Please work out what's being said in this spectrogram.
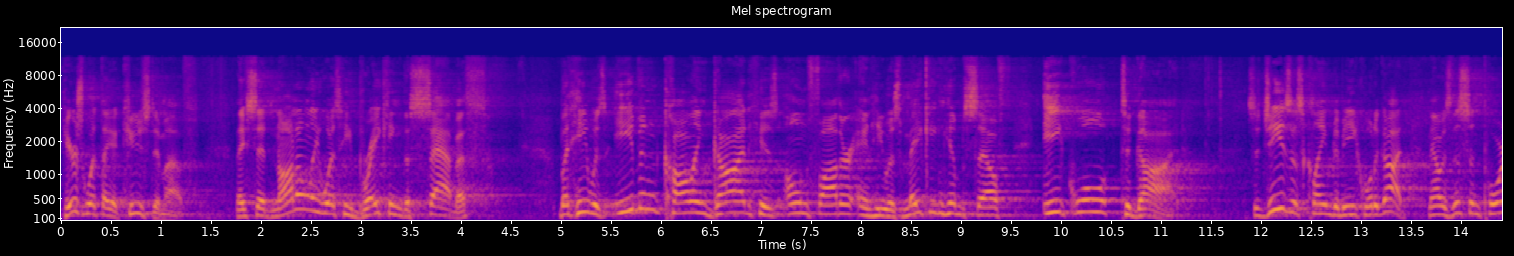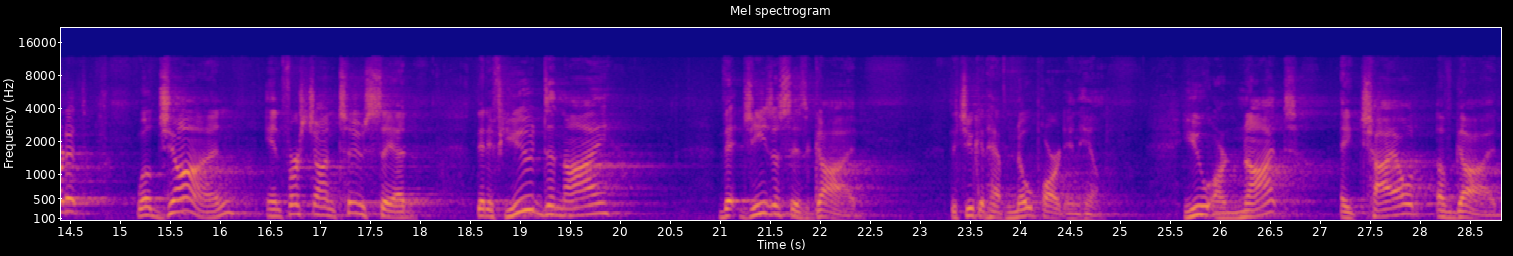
Here's what they accused him of. They said, not only was he breaking the Sabbath, but he was even calling God his own Father, and he was making himself equal to God. So Jesus claimed to be equal to God. Now, is this important? Well, John in 1 John 2 said that if you deny that Jesus is God, that you can have no part in him. You are not a child of God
